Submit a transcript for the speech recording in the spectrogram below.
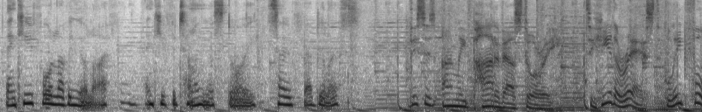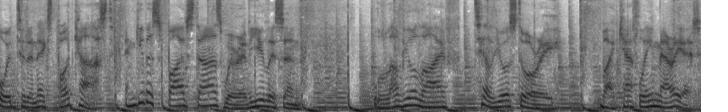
Thank you for loving your life. And thank you for telling your story. So fabulous. This is only part of our story. To hear the rest, leap forward to the next podcast and give us five stars wherever you listen. Love Your Life, Tell Your Story by Kathleen Marriott.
